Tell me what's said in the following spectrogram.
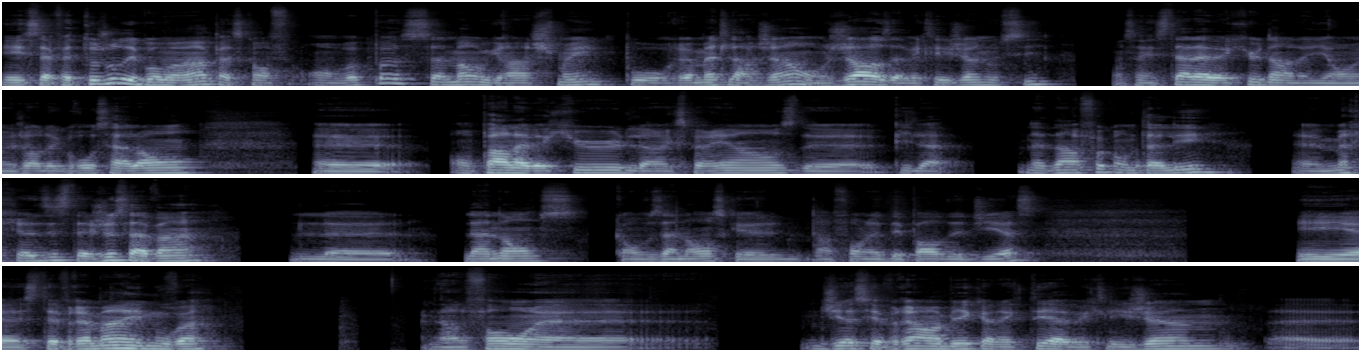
Et ça fait toujours des beaux moments parce qu'on ne va pas seulement au Grand Chemin pour remettre l'argent, on jase avec les jeunes aussi. On s'installe avec eux dans le... Ils ont un genre de gros salon. Euh, on parle avec eux de leur expérience. De... Puis la... la dernière fois qu'on est allé, euh, mercredi, c'était juste avant l'annonce qu'on vous annonce que, dans le fond, le départ de JS. Et euh, c'était vraiment émouvant. Dans le fond, euh, JS est vraiment bien connecté avec les jeunes. Euh,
